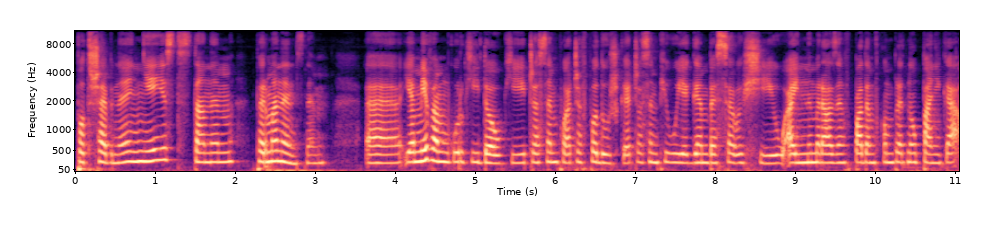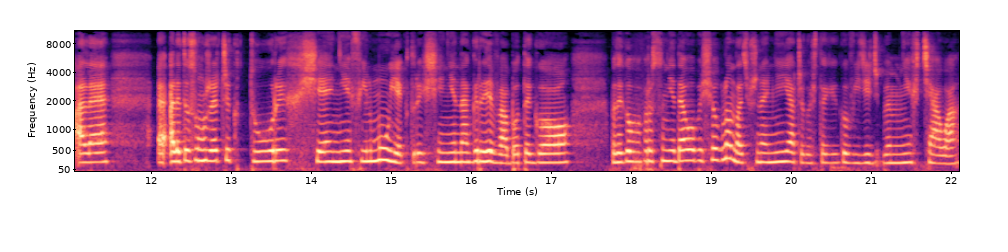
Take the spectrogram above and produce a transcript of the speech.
potrzebny, nie jest stanem permanentnym. E, ja miewam górki i dołki, czasem płaczę w poduszkę, czasem piłuję gębę z całych sił, a innym razem wpadam w kompletną panikę, ale, e, ale to są rzeczy, których się nie filmuje, których się nie nagrywa, bo tego, bo tego po prostu nie dałoby się oglądać. Przynajmniej ja czegoś takiego widzieć bym nie chciała.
